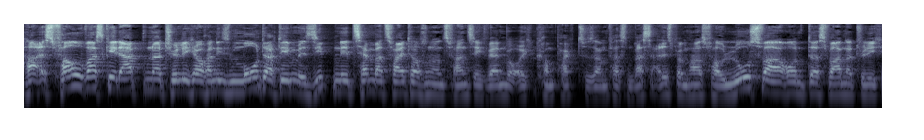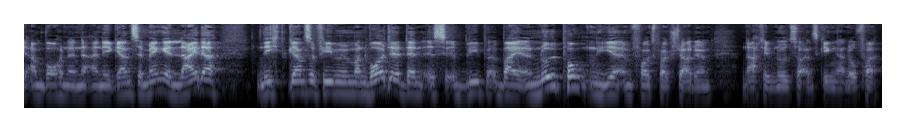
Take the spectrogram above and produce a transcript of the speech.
HSV, was geht ab? Natürlich auch an diesem Montag, dem 7. Dezember 2020, werden wir euch kompakt zusammenfassen, was alles beim HSV los war. Und das war natürlich am Wochenende eine ganze Menge. Leider nicht ganz so viel, wie man wollte, denn es blieb bei null Punkten hier im Volksparkstadion nach dem 0 zu 1 gegen Hannover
